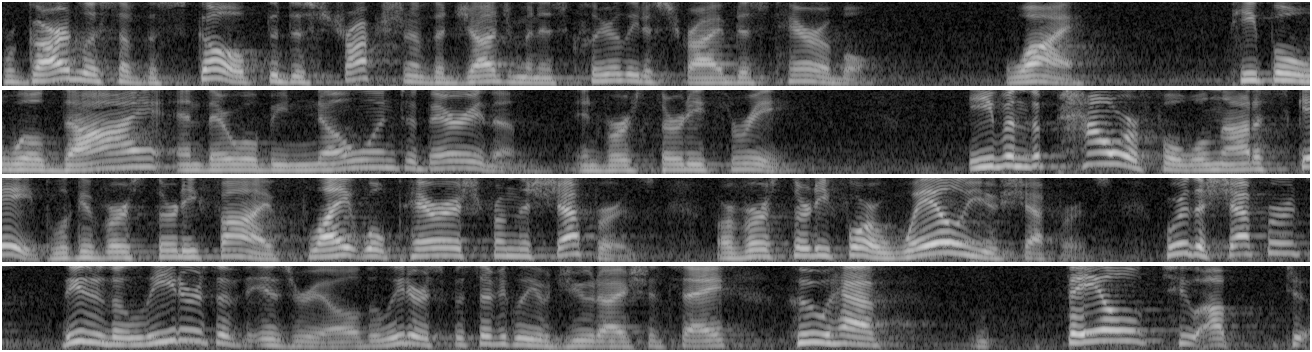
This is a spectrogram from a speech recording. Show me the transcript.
Regardless of the scope, the destruction of the judgment is clearly described as terrible. Why? People will die and there will be no one to bury them, in verse 33. Even the powerful will not escape. Look at verse 35. Flight will perish from the shepherds. Or verse 34 Wail, you shepherds. Who are the shepherds? These are the leaders of Israel, the leaders specifically of Judah, I should say, who have failed to, up, to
